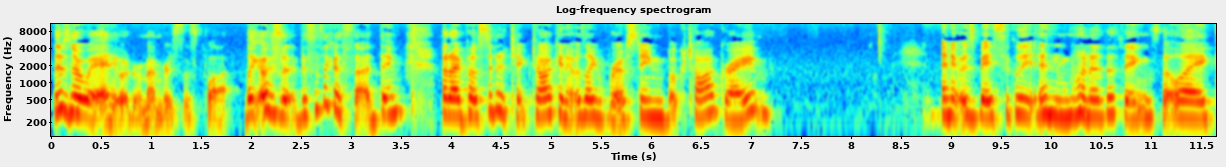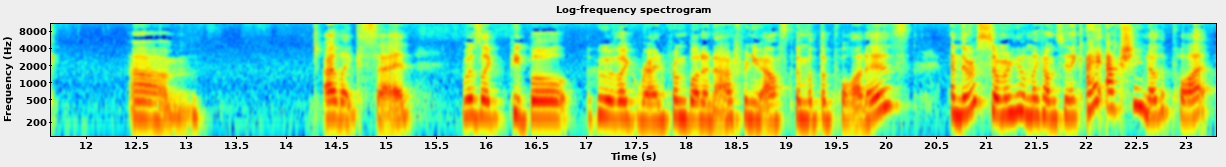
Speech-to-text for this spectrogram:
There's no way anyone remembers this plot. Like, oh, sorry, this is like a sad thing, but I posted a TikTok and it was like roasting BookTok, right? And it was basically, in one of the things that like, um, I like said was like people who have like read From Blood and Ash when you ask them what the plot is, and there were so many people in my comments being like, I actually know the plot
